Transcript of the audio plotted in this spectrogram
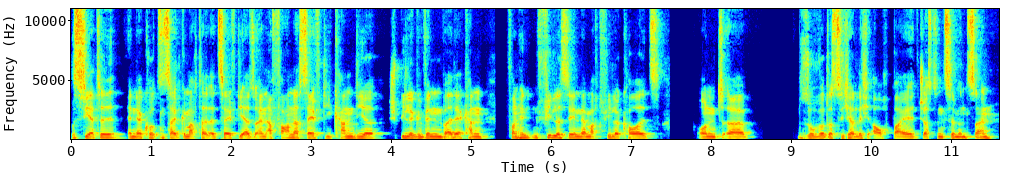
Seattle in der kurzen Zeit gemacht hat als Safety. Also ein erfahrener Safety kann dir Spiele gewinnen, weil der kann von hinten vieles sehen, der macht viele Calls und äh, so wird das sicherlich auch bei Justin Simmons sein.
